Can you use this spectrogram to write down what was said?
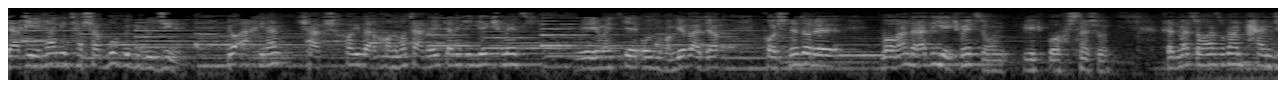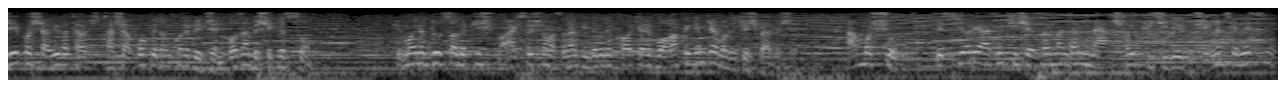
دقیقا این تشبه به بیلوجینه. یا اخیرا کفش هایی برای خانم‌ها طراحی کردن که یک متر یه متر که عذر می‌خوام یه وجب پاشنه داره. واقعا در حد یک متر اون یک پاشنهشون خدمت شما عرض بکنم پنجه پا شبیه و تشبه پیدا کنه به جن بازم به شکل سوم که ما اینو دو سال پیش ما عکسش رو مثلا دیده بودیم کار کردیم واقعا فکر نمی‌کردیم وارد کشور بشه. اما شد. بسیاری از این تیشرت ها من در نقش های پیچیده روشه اینا تلسمه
